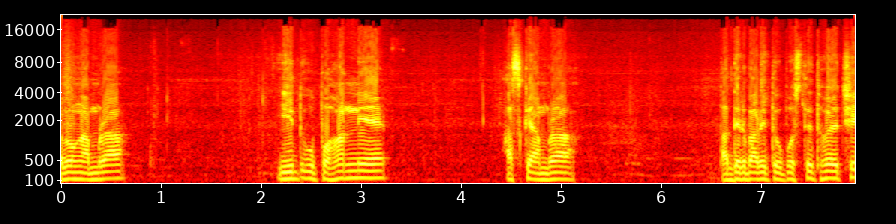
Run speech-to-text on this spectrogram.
এবং আমরা ঈদ উপহার নিয়ে আজকে আমরা তাদের বাড়িতে উপস্থিত হয়েছি।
